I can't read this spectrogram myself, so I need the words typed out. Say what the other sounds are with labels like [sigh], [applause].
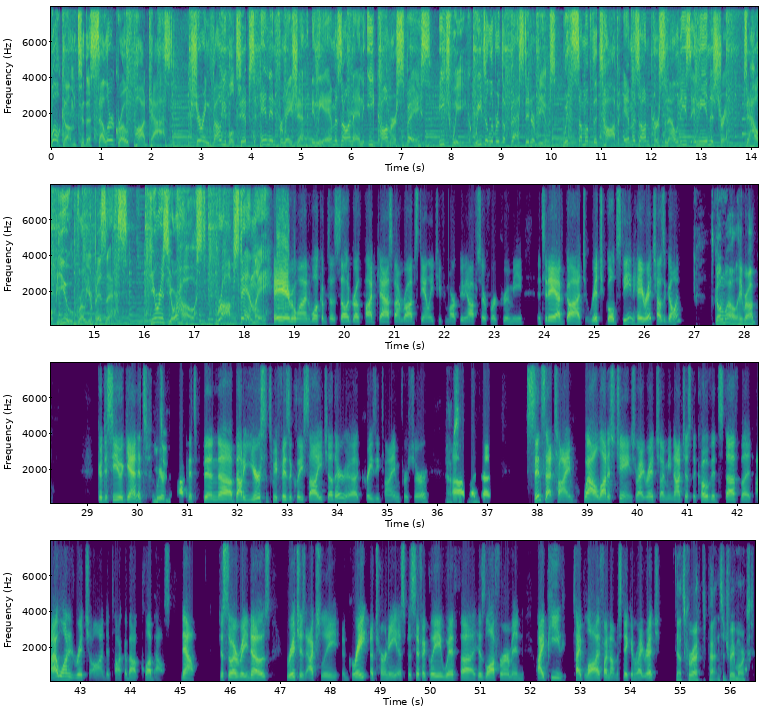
Welcome to the Seller Growth Podcast, sharing valuable tips and information in the Amazon and e commerce space. Each week, we deliver the best interviews with some of the top Amazon personalities in the industry to help you grow your business. Here is your host, Rob Stanley. Hey, everyone. Welcome to the Seller Growth Podcast. I'm Rob Stanley, Chief Marketing Officer for AccrueMe. And today I've got Rich Goldstein. Hey, Rich, how's it going? It's going well. Hey, Rob. Good to see you again. It's you we are talking. It's been uh, about a year since we physically saw each other. Uh, crazy time for sure. Absolutely. Uh, but uh, since that time, wow, a lot has changed, right, Rich? I mean, not just the COVID stuff, but I wanted Rich on to talk about Clubhouse. Now, just so everybody knows, Rich is actually a great attorney, uh, specifically with uh, his law firm and IP type law, if I'm not mistaken, right, Rich? That's correct. Patents and trademarks.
